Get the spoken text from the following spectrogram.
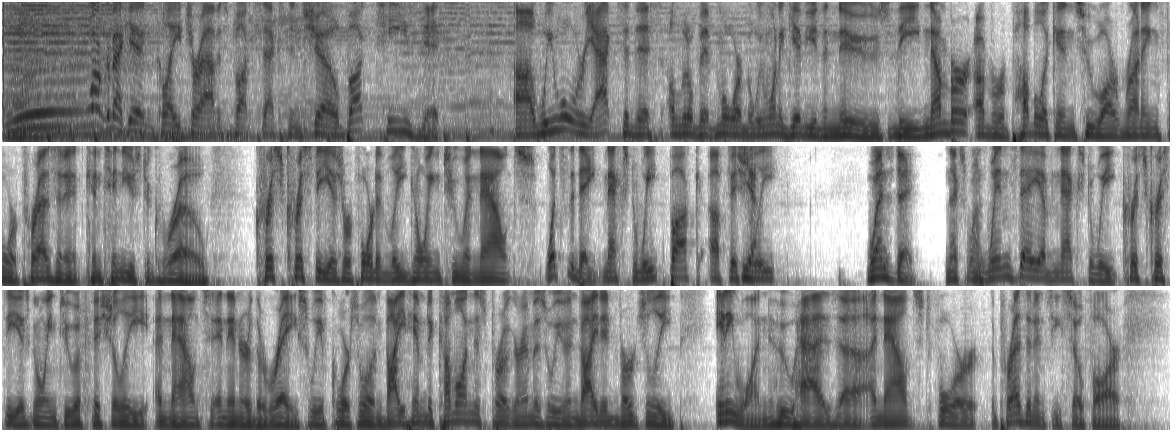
Welcome back in, Clay Travis, Buck Sexton Show. Buck teased it. Uh, we will react to this a little bit more, but we want to give you the news. The number of Republicans who are running for president continues to grow. Chris Christie is reportedly going to announce what's the date next week, Buck, officially? Wednesday. Next Wednesday. Wednesday of next week, Chris Christie is going to officially announce and enter the race. We, of course, will invite him to come on this program as we've invited virtually anyone who has uh, announced for the presidency so far.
